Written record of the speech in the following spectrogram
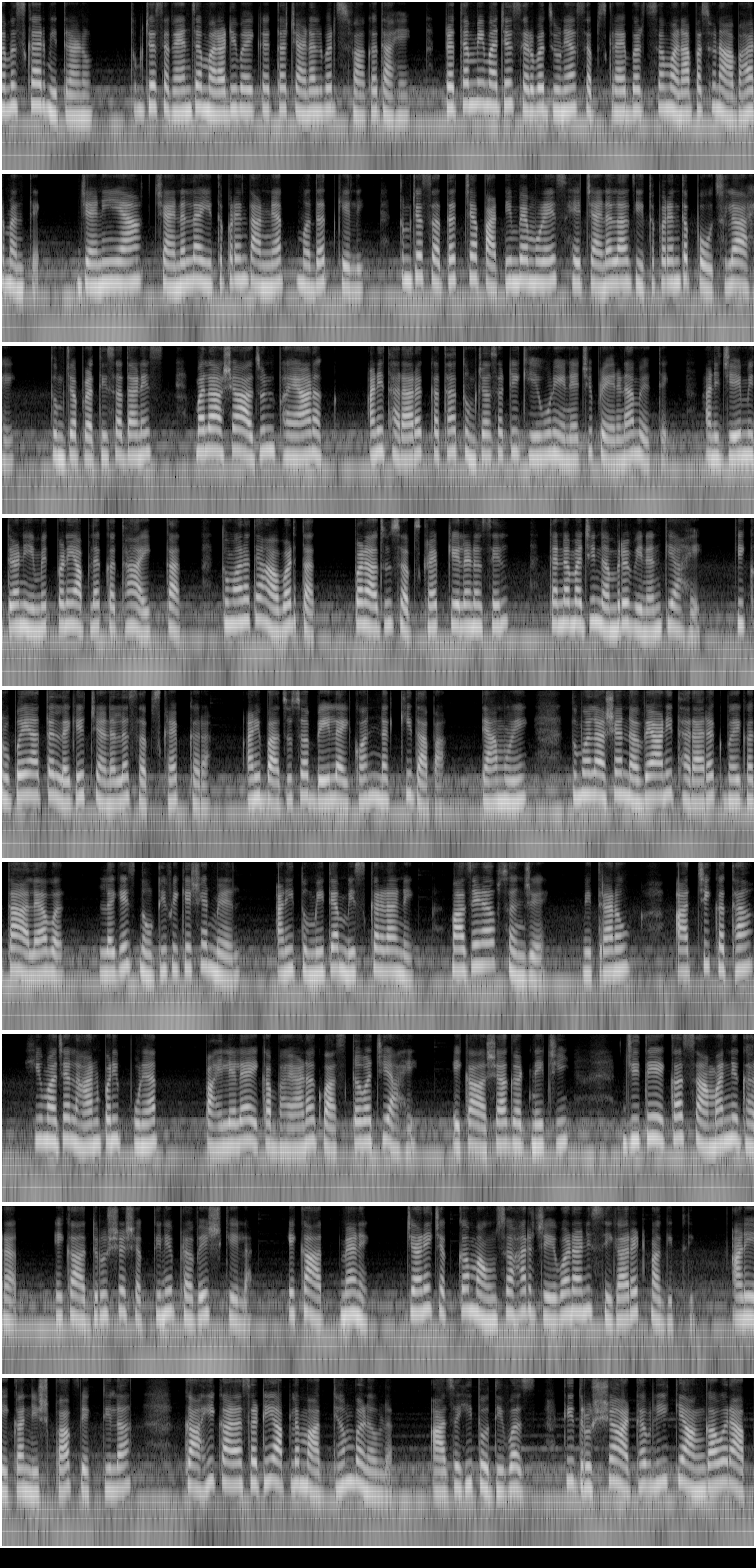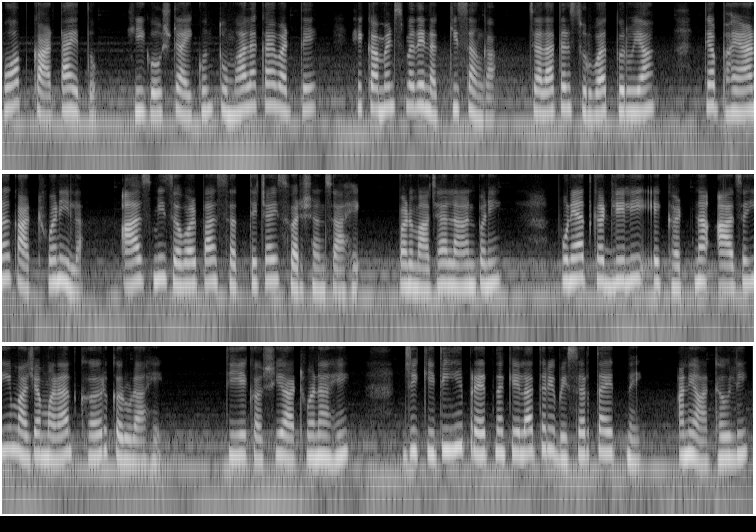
नमस्कार मित्रांनो तुमच्या सगळ्यांचं मराठी बायकथा चॅनलवर स्वागत आहे. प्रथम मी माझ्या सर्व जुन्या सबस्क्रायबर्सचं मनापासून आभार मानते ज्यांनी या चॅनलला इथपर्यंत आणण्यात मदत केली. तुमच्या सततच्या पाठिंब्यामुळेच हे चॅनल आज इथपर्यंत पोहोचलं आहे. तुमच्या प्रतिसादानेच मला अशा अजून भयानक आणि थरारक कथा तुमच्यासाठी घेऊन येण्याची प्रेरणा मिळते. आणि जे मित्र नियमितपणे आपल्या कथा ऐकतात तुम्हाला त्या आवडतात पण अजून सबस्क्राईब केलं नसेल त्यांना माझी नम्र विनंती आहे. की कृपया आता लगेच चॅनलला सबस्क्राईब करा आणि बाजूचा बेल आयकॉन नक्की दाबा. त्यामुळे तुम्हाला अशा नव्या आणि थरारक भयकथा आल्यावर लगेच नोटिफिकेशन मिळेल आणि तुम्ही त्या मिस करणार नाही. माझे नाव संजय. मित्रांनो आजची कथा ही माझ्या लहानपणी पुण्यात पाहिलेल्या एका भयानक वास्तवाची आहे. एका अशा घटनेची जिथे एका सामान्य घरात एका अदृश्य शक्तीने प्रवेश केला. एका आत्म्याने ज्याने चक्क मांसाहार जेवण आणि सिगारेट मागितली. आणि एका निष्पाप व्यक्तीला काही काळासाठी आपलं माध्यम बनवलं. आजही तो दिवस ती दृश्य आठवली की अंगावर आपोआप काटा येतो. ही गोष्ट ऐकून तुम्हाला काय वाटते? हे कमेंट्समध्ये नक्की सांगा. चला तर सुरुवात करूया त्या भयानक आठवणीला. आज मी जवळपास सत्तेचाळीस वर्षांचा आहे पण माझ्या लहानपणी पुण्यात घडलेली एक घटना आजही माझ्या मनात घर करून आहे. ती एक अशी आठवण आहे जी कितीही प्रयत्न केला तरी विसरता येत नाही. आणि आठवली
